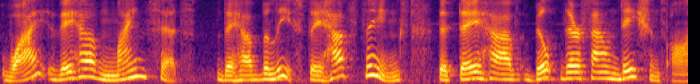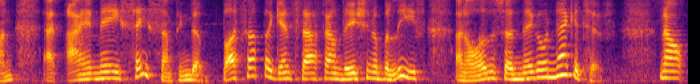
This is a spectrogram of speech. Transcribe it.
Why? They have mindsets, they have beliefs, they have things that they have built their foundations on and I may say something that butts up against that foundation of belief and all of a sudden they go negative. Now,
